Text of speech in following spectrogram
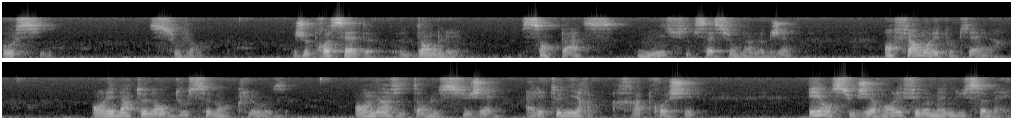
Aussi, souvent, je procède d'emblée, sans passe ni fixation d'un objet, en fermant les paupières en les maintenant doucement closes, en invitant le sujet à les tenir rapprochés et en suggérant les phénomènes du sommeil.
